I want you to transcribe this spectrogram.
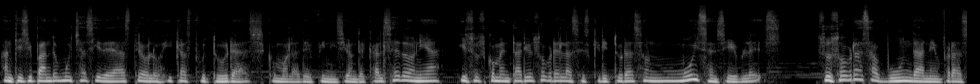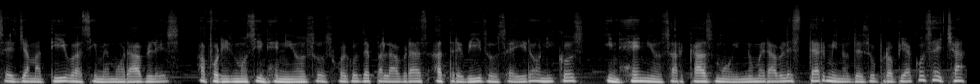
anticipando muchas ideas teológicas futuras, como la definición de Calcedonia, y sus comentarios sobre las escrituras son muy sensibles. Sus obras abundan en frases llamativas y memorables, aforismos ingeniosos, juegos de palabras atrevidos e irónicos, ingenio, sarcasmo, innumerables términos de su propia cosecha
